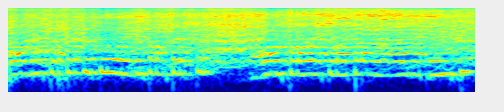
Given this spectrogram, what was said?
Vamos a hacer que tú, mi contexto, vamos a ver por otra lado, la gente.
